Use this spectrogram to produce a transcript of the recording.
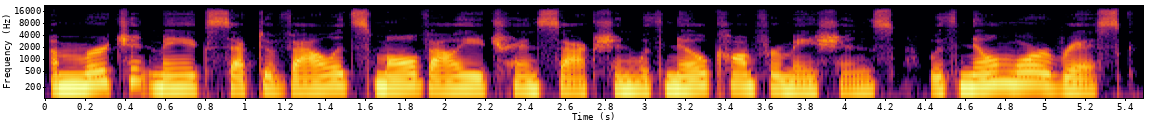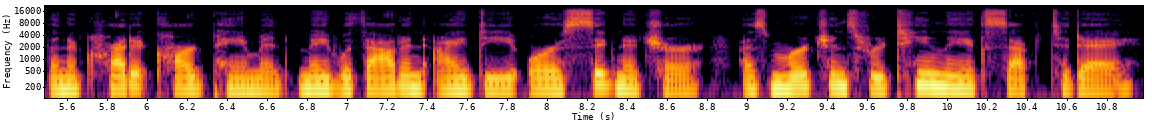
a merchant may accept a valid small value transaction with no confirmations, with no more risk than a credit card payment made without an ID or a signature, as merchants routinely accept today.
